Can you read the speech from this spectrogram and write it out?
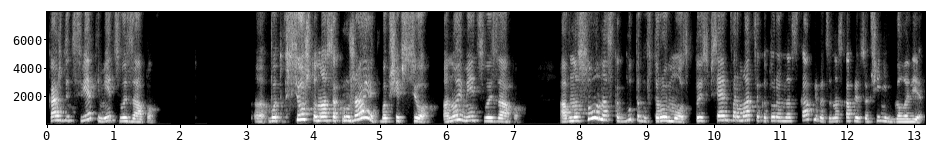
каждый цвет имеет свой запах. Э, вот все, что нас окружает, вообще все, оно имеет свой запах. А в носу у нас как будто бы второй мозг. То есть вся информация, которая у нас скапливается, она скапливается вообще не в голове.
